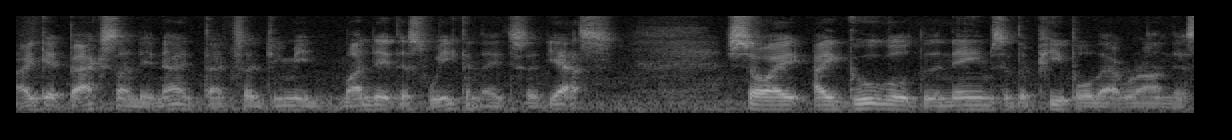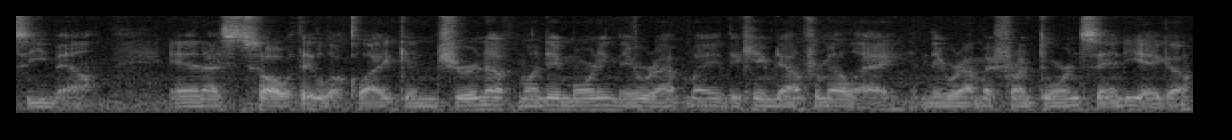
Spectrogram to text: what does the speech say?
I get back Sunday night?" I said, "Do you mean Monday this week?" And they said, "Yes." So I, I Googled the names of the people that were on this email and I saw what they looked like. And sure enough, Monday morning they were at my, they came down from LA and they were at my front door in San Diego.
